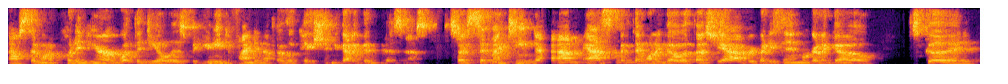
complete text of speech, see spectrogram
else they want to put in here or what the deal is, but you need to find another location. You got a good business. So I sit my team down, ask them if they want to go with us. Yeah, everybody's in. We're going to go. It's good.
